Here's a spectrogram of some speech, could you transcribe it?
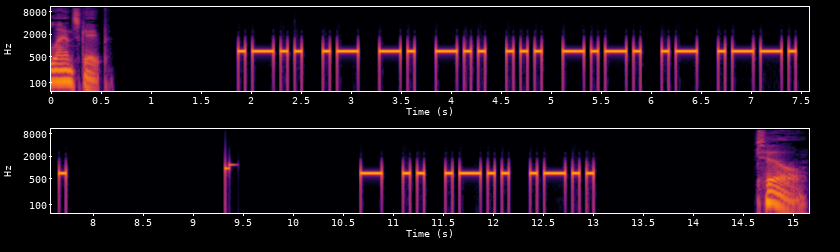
Landscape. Till.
